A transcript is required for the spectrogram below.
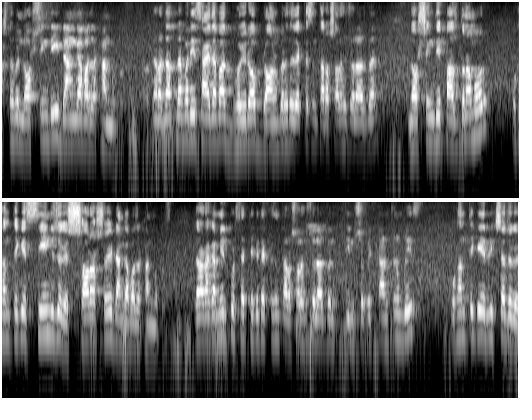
আসতে হবে নরসিংদী ডাঙ্গা বাজার খান মতো যারা যাত্রাবাড়ি সায়দাবাদ ভৈরব ব্রাউনবাড়িতে দেখতেছেন তারা সরাসরি চলে আসবেন। নরসিংদী পাঁচদোনা মোড়। ওখান থেকে সিএনজি যোগে সরাসরি ডাঙ্গা বাজার খান মতো যারা ঢাকা মিরপুর সাইড থেকে দেখতেছেন তারা সরাসরি চলে আসবেন তিনশো ফিট কাঞ্চন ব্রিজ ওখান থেকে রিক্সা যোগে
